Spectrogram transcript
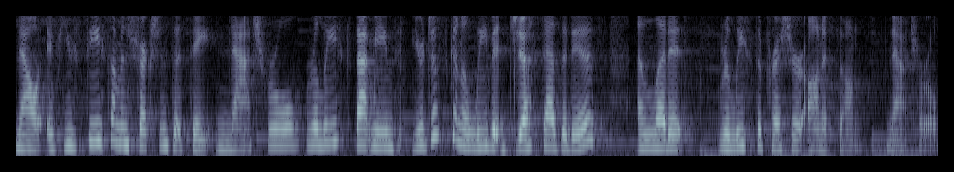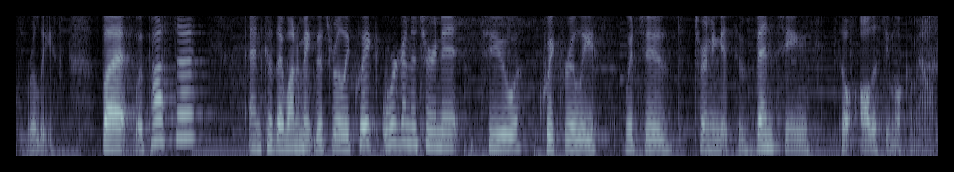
Now, if you see some instructions that say natural release, that means you're just gonna leave it just as it is and let it release the pressure on its own, natural release. But with pasta, and because I wanna make this really quick, we're gonna turn it to quick release, which is turning it to venting so all the steam will come out.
